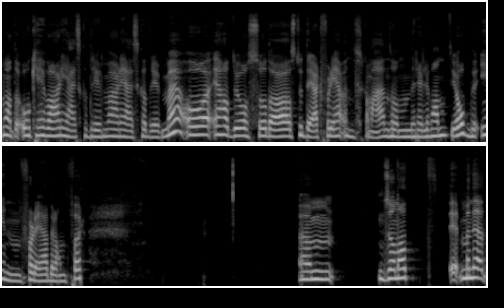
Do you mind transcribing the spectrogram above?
måte, OK, hva er det jeg skal drive med, hva er det jeg skal drive med? Og jeg hadde jo også da studert fordi jeg ønska meg en sånn relevant jobb innenfor det jeg brant for. Um, sånn at men jeg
